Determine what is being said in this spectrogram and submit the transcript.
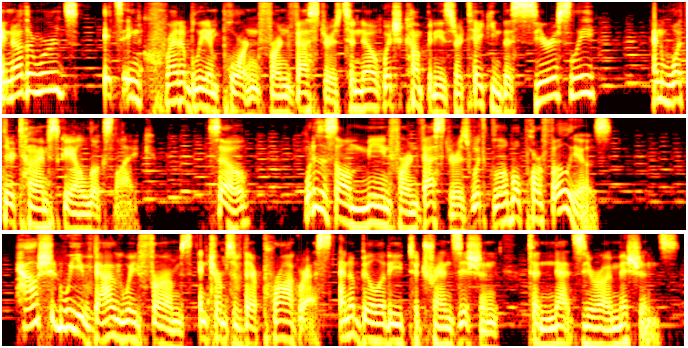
In other words, it's incredibly important for investors to know which companies are taking this seriously and what their timescale looks like. So, what does this all mean for investors with global portfolios? How should we evaluate firms in terms of their progress and ability to transition to net zero emissions?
